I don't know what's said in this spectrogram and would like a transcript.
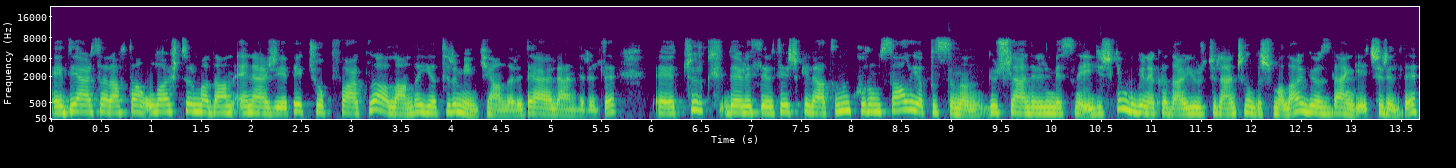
E, diğer taraftan ulaştırmadan enerjiye pek çok farklı alanda yatırım imkanları değerlendirildi. E, Türk Devletleri Teşkilatı'nın kurumsal yapısının güçlendirilmesine ilişkin bugüne kadar yürütülen çalışmalar gözden geçirildi.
